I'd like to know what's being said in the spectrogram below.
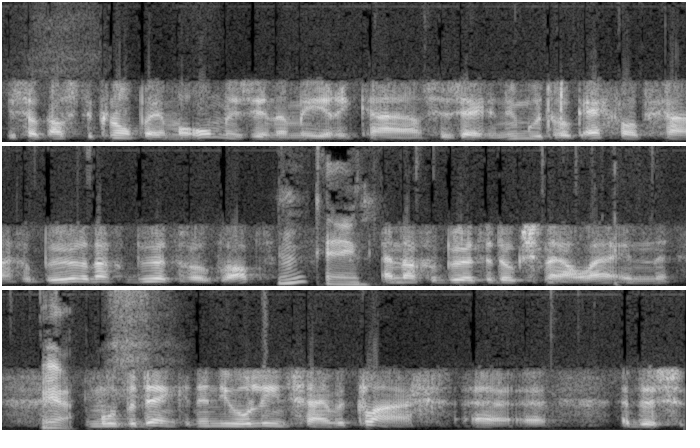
is dat als de knop helemaal om is in Amerika, als ze zeggen nu moet er ook echt wat gaan gebeuren, dan gebeurt er ook wat. Okay. En dan gebeurt het ook snel. Hè. In, ja. Je moet bedenken, in New Orleans zijn we klaar. Dus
